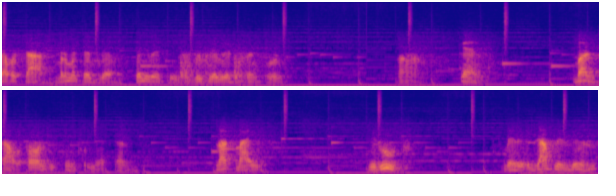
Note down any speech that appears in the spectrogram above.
tapasya, brahmacharya, celibacy, these regulative principles uh, can burn out all the sinful actions, not by the root. Where the example is given,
